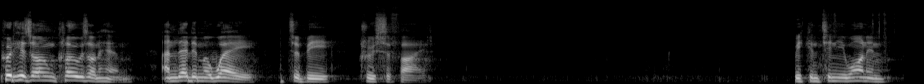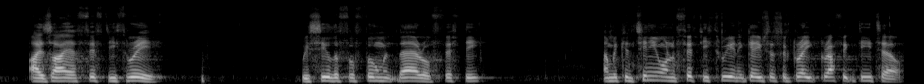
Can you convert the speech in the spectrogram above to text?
put his own clothes on him, and led him away to be crucified. We continue on in Isaiah 53. We see the fulfillment there of 50. And we continue on 53, and it gives us a great graphic detail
